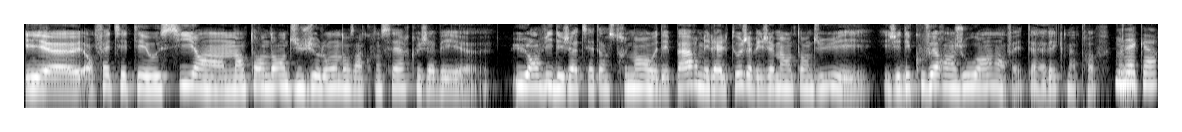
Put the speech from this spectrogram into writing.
Et euh, en fait, c'était aussi en entendant du violon dans un concert que j'avais euh, eu envie déjà de cet instrument au départ. Mais l'alto, j'avais jamais entendu et, et j'ai découvert en jouant en fait avec ma prof. Voilà. D'accord.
